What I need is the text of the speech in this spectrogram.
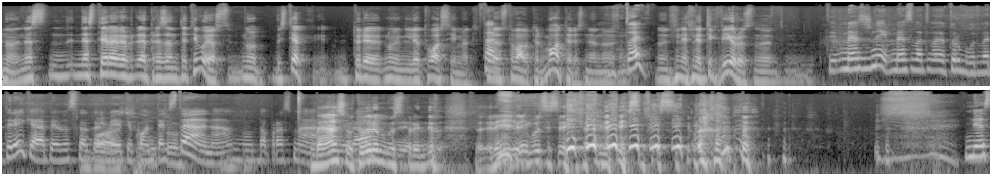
Nu, nes, nes tai yra reprezentatyvu, jos, nu, vis tiek turi, nu, Lietuvos įmet, turi atstovauti ir moteris, ne, nu, nu, ne, ne tik vyrus. Nu. Tai mes, žinai, mes vat, turbūt vat, reikia apie viską kalbėti Va, kontekste, ne? Nu, ta prasme. Mes jau yra... turim sprendimą. Reikia mus įsitikinti. Nes,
